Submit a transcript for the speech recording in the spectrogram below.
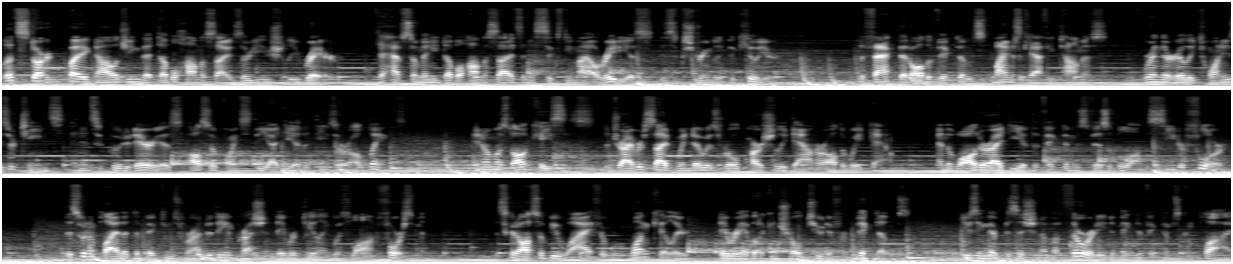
Let's start by acknowledging that double homicides are usually rare, to have so many double homicides in a 60 mile radius is extremely peculiar. The fact that all the victims, minus Kathy Thomas, were in their early 20s or teens and in secluded areas also points to the idea that these are all linked. In almost all cases, the driver's side window is rolled partially down or all the way down, and the wallet or ID of the victim is visible on the seat or floor. This would imply that the victims were under the impression they were dealing with law enforcement. This could also be why, if it were one killer, they were able to control two different victims, using their position of authority to make the victims comply.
